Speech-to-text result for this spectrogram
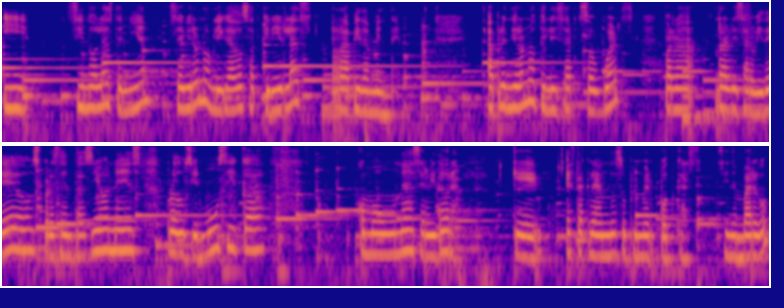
y, si no las tenían, se vieron obligados a adquirirlas rápidamente. Aprendieron a utilizar softwares para realizar videos, presentaciones, producir música, como una servidora que está creando su primer podcast. Sin embargo,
